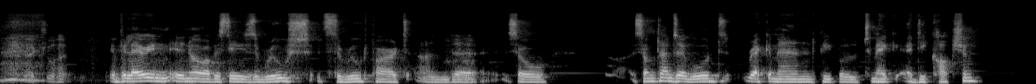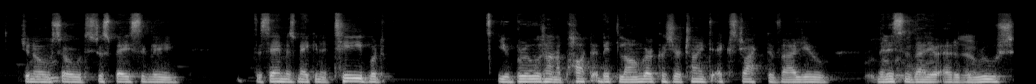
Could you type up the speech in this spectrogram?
Excellent. Valerian, you know, obviously is a root. It's the root part, and uh, mm-hmm. so sometimes I would recommend people to make a decoction. You know, mm-hmm. so it's just basically the same as making a tea, but you brew it on a pot a bit longer because you're trying to extract the value, medicinal value out of yeah. the root,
